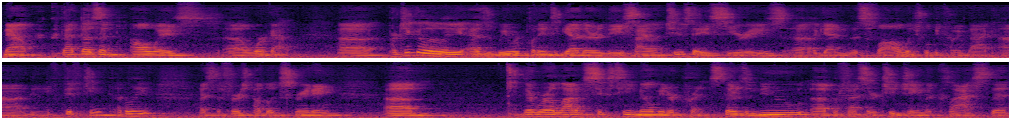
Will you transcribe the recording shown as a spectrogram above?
Now, that doesn't always uh, work out. Uh, particularly as we were putting together the Silent Tuesdays series uh, again this fall, which will be coming back on the 15th, I believe. That's the first public screening. Um, there were a lot of 16 millimeter prints. There's a new uh, professor teaching the class that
